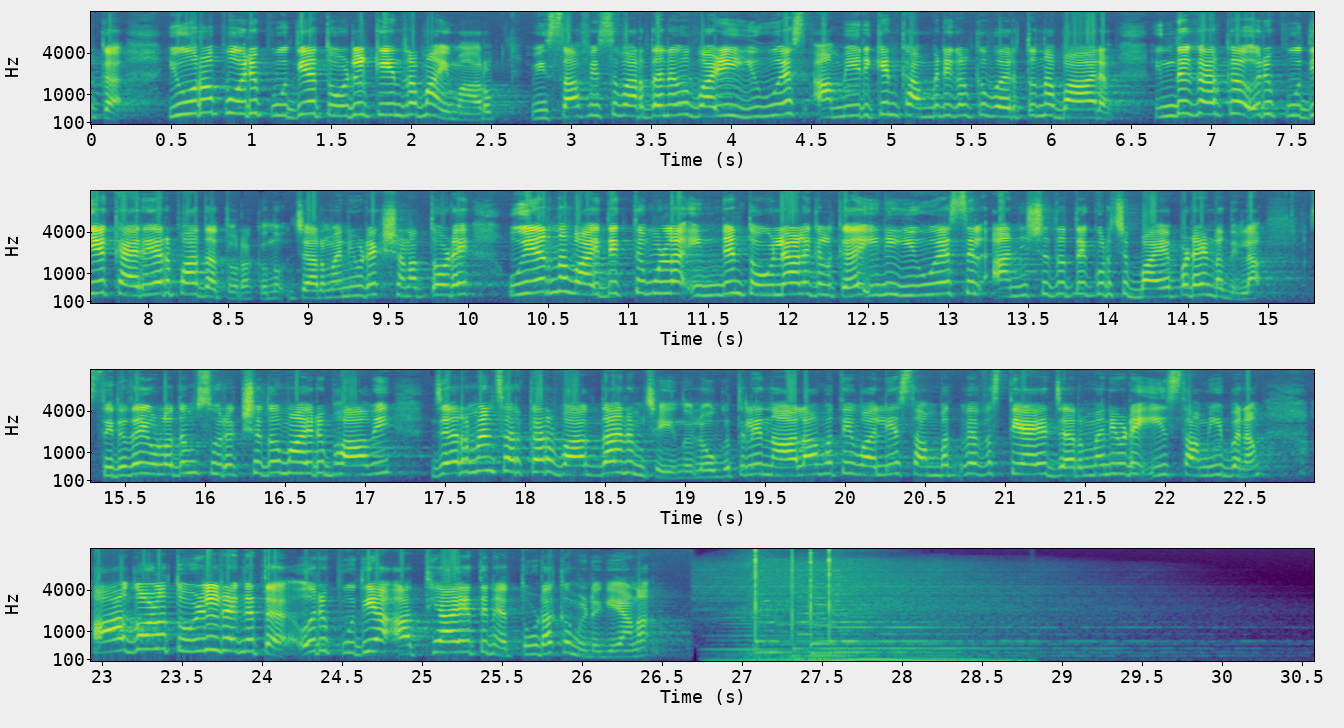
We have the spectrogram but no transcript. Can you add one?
പ്രൊഫഷണലുകൾക്ക് യൂറോപ്പ് ഒരു പുതിയ തൊഴിൽ കേന്ദ്രമായി മാറും. വിസ ഫീസ് വർധനവ് വഴി യു എസ് അമേരിക്കൻ കമ്പനികൾക്ക് വരുത്തുന്ന ഭാരം ഇന്ത്യക്കാർക്ക് ഒരു പുതിയ കരിയർ പാത തുറക്കുന്നു. ജർമ്മനിയുടെ ക്ഷണത്തോടെ ഉയർന്ന വൈദഗ്ധ്യമുള്ള ഇന്ത്യൻ തൊഴിലാളികൾക്ക് ഇനി യു എസിൽ അനിശ്ചിതത്തെക്കുറിച്ച് ഭയപ്പെടേണ്ടതില്ല. സ്ഥിരതയുള്ളതും സുരക്ഷിതവുമായ ഒരു ഭാവി ജർമ്മൻ സർക്കാർ വാഗ്ദാനം ചെയ്യുന്നു. ലോകത്തിലെ നാലാമത്തെ വലിയ സമ്പദ് വ്യവസ്ഥയായ ജർമ്മനിയുടെ ഈ സമീപനം ആഗോള തൊഴിൽ രംഗത്ത് ഒരു പുതിയ അധ്യായത്തിന് തുടക്കമിടുകയാണ്.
